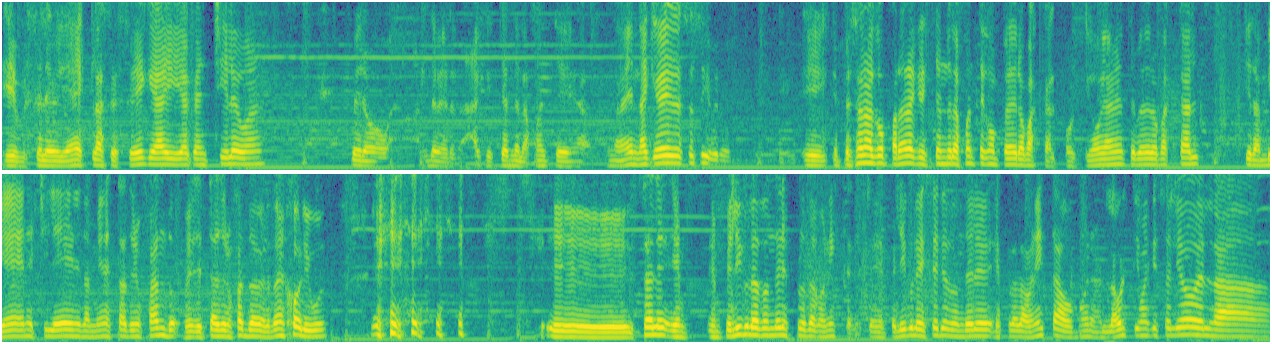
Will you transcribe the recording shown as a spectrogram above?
eh, celebridades clase C que hay acá en Chile, weón. Pero, weón, de verdad, Cristian de la Fuente, una vez, nada que ver, eso sí, pero eh, empezaron a comparar a Cristian de la Fuente con Pedro Pascal, porque obviamente Pedro Pascal, que también es chileno y también está triunfando, eh, está triunfando de verdad en Hollywood. eh, sale en, películas donde él es protagonista, en películas y series donde él es protagonista, o bueno, la última que salió en la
